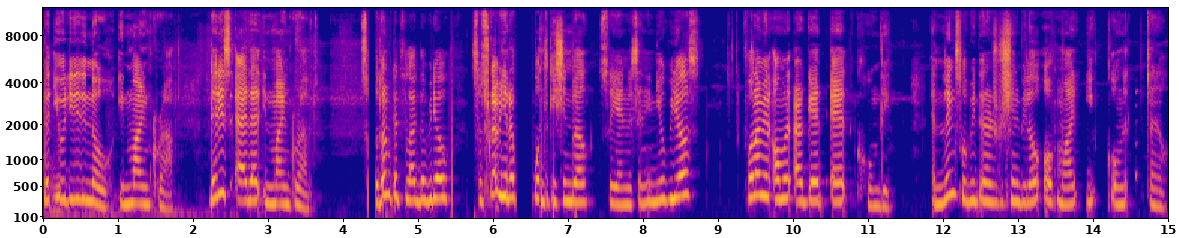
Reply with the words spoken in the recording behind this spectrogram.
that you didn't know in Minecraft that is added in Minecraft. So don't forget to like the video, subscribe and hit the notification bell so you don't miss any new videos. Follow me on Omlet Arcade at Comding. And links will be in the description below of my Omelette channel.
